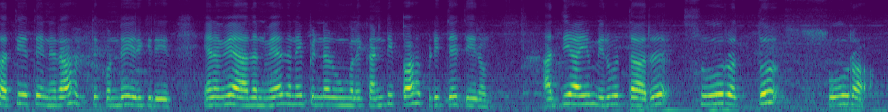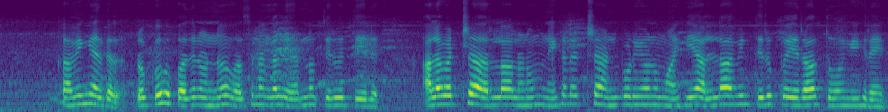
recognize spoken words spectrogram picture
சத்தியத்தை நிராகரித்து கொண்டே இருக்கிறீர். எனவே அதன் வேதனை பின்னர் உங்களை கண்டிப்பாக பிடித்தே தீரும். அத்தியாயம் இருபத்தாறு சூரத்து சூரா. கவிஞர்கள் ருக்கு பதினொன்று வசனங்கள் இரநூத்தி இருபத்தி ஏழு அளவற்ற அருளாளனும் நிகழற்ற அன்புடையனுமாகிய அல்லாவின் திருப்பெயரால் துவங்குகிறேன்.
